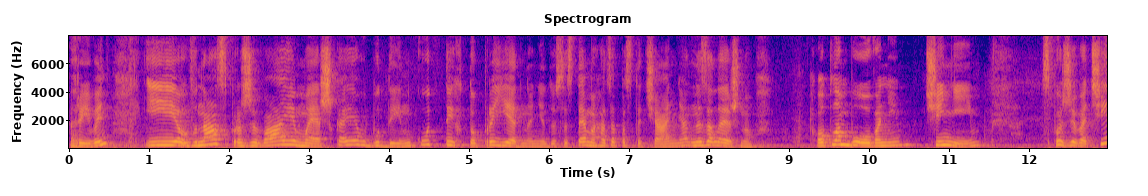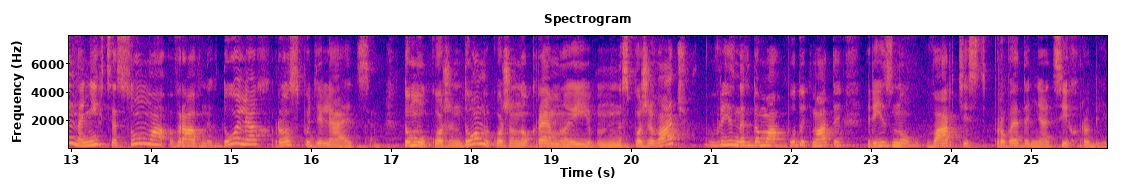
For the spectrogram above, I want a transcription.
гривень, і в нас проживає, мешкає в будинку тих, хто приєднані до системи газопостачання, незалежно опломбовані чи ні. Споживачі на них ця сума в равних долях розподіляється. Тому кожен дом і кожен окремий споживач в різних домах будуть мати різну вартість проведення цих робіт.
